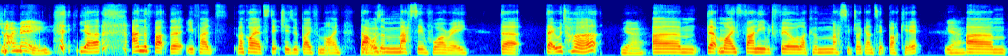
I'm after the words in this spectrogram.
you know what I mean? yeah, and the fact that you've had like I had stitches with both of mine, that was a massive worry that that it would hurt. Yeah, Um, that my fanny would feel like a massive gigantic bucket. yeah. um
